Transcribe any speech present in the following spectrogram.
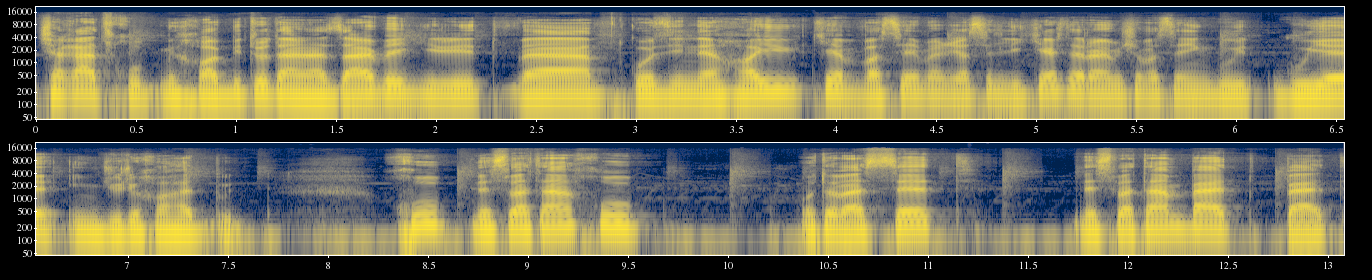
چقدر خوب میخوابید رو در نظر بگیرید و گزینه هایی که واسه مقیاس لیکرت ارائه میشه واسه این گویه اینجوری خواهد بود. خوب نسبتا خوب متوسط نسبتا بد بد.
